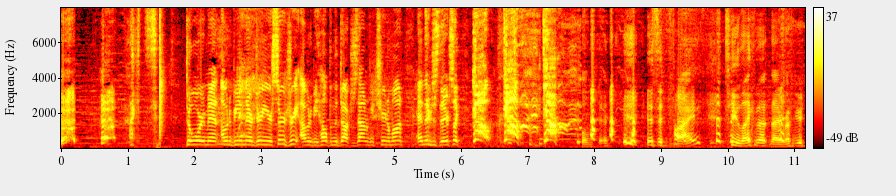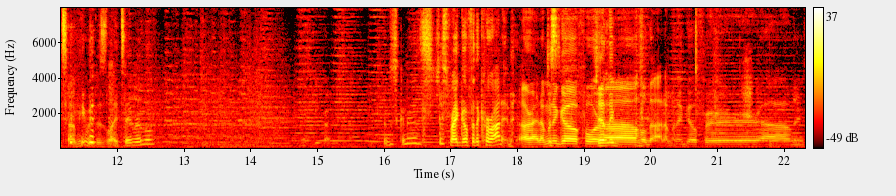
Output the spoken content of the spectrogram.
Don't worry, man. I'm gonna be in there during your surgery. I'm gonna be helping the doctors out. I'm gonna be cheering them on, and they're just there, just like, go, go, go. Is it fine? Do you like that, that I rub your tummy with this lightsaber a little? I'm just gonna just, just right go for the carotid. All right, I'm gonna go for. gently- Uh, hold on, I'm gonna go for. Um,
